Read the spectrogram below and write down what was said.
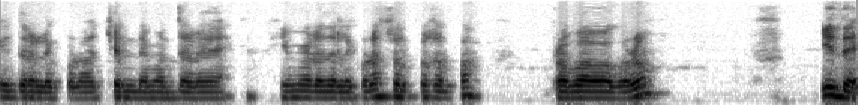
ಇದರಲ್ಲಿ ಕೂಡ ಚೆಂಡೆ ಮದ್ದಳೆ, ಹಿಮ್ಮೇಳದಲ್ಲಿ ಕೂಡ ಸ್ವಲ್ಪ ಸ್ವಲ್ಪ ಪ್ರಭಾವಗಳು ಇದೆ.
